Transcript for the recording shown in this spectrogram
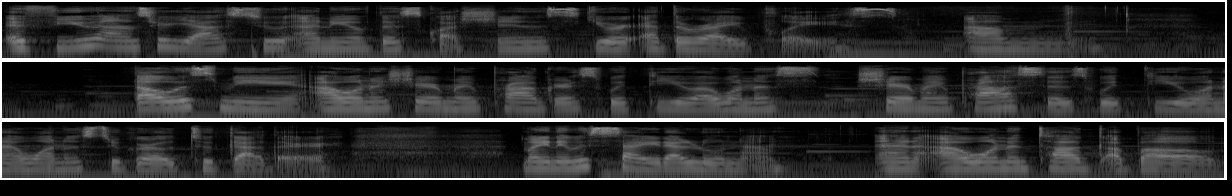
If you answer yes to any of these questions, you're at the right place. Um, that was me. I want to share my progress with you. I want to share my process with you, and I want us to grow together. My name is Saira Luna, and I want to talk about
